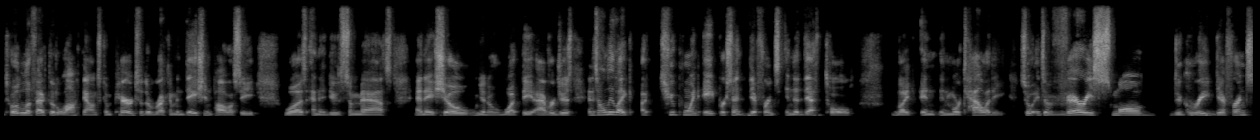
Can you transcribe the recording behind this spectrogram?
total effect of the lockdowns compared to the recommendation policy was, and they do some maths and they show, you know, what the average is, and it's only like a 2.8% difference in the death toll like in, in mortality. So it's a very small degree difference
